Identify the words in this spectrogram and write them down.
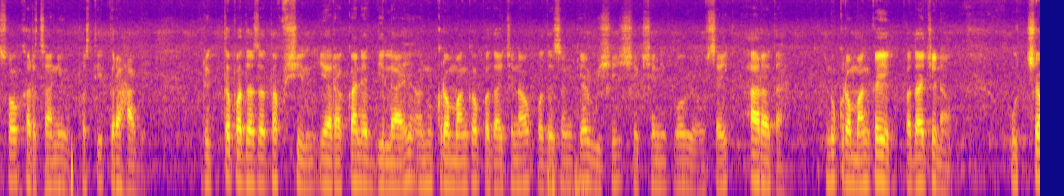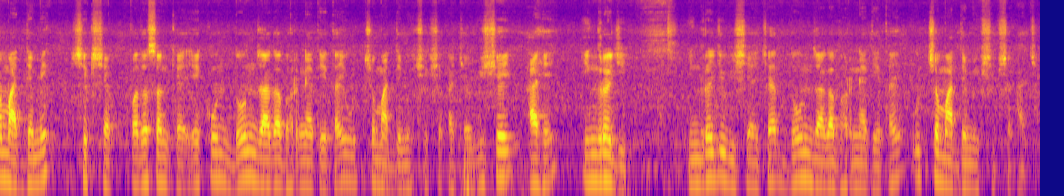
स्वखर्चाने उपस्थित राहावे. रिक्त पदाचा तपशील या रकान्यात दिला आहे. अनुक्रमांक पदाचे नाव पदसंख्या विशेष शैक्षणिक व व्यावसायिक अर्हता अनुक्रमांक एक पदाचे नाव. उच्च माध्यमिक शिक्षक पदसंख्या एकूण दोन जागा भरण्यात येत आहे. उच्च माध्यमिक शिक्षकाच्या विषय आहे इंग्रजी. इंग्रजी विषयाच्या दोन जागा भरण्यात येत आहे उच्च माध्यमिक शिक्षकाच्या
